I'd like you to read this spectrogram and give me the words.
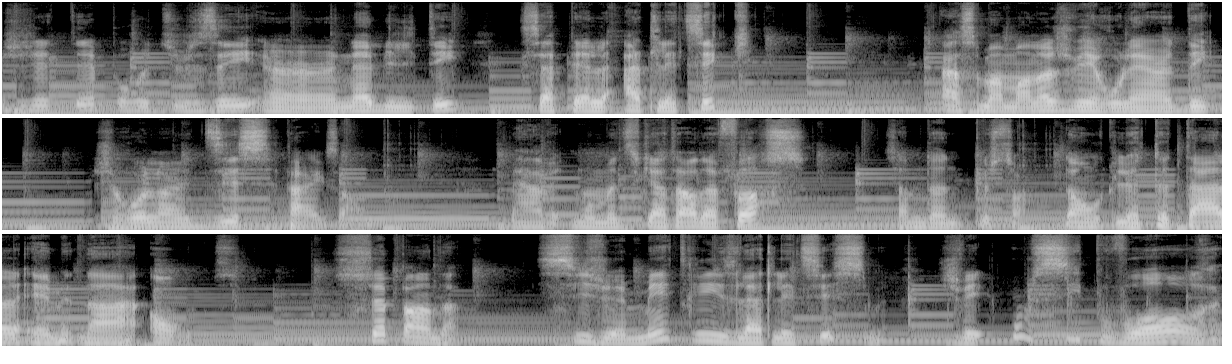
j'étais pour utiliser une habilité qui s'appelle athlétique, à ce moment-là, je vais rouler un D. Je roule un 10, par exemple. Mais avec mon modificateur de force, ça me donne plus 1. Donc, le total est maintenant à 11. Cependant, si je maîtrise l'athlétisme, je vais aussi pouvoir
